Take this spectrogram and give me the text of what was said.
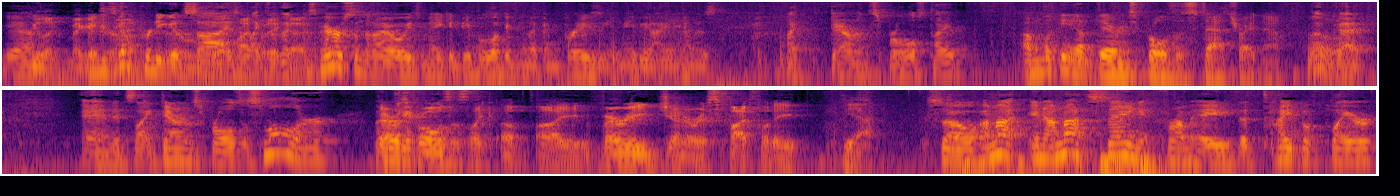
be like Megatron. I mean, he's got pretty good size. Like the guys. comparison that I always make, and people look at me like I'm crazy, and maybe I am, is like Darren Sproles type. I'm looking up Darren Sproles' stats right now. Oh. Okay. And it's like Darren Sproles is smaller. But Darren Jar- Sproles is like a, a very generous five foot eight. Yeah. So I'm not, and I'm not saying it from a the type of player.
